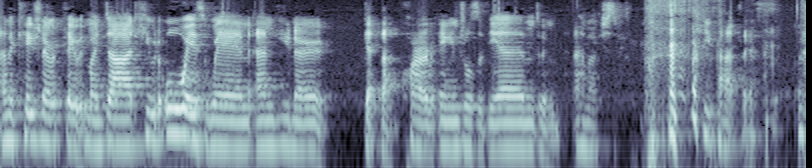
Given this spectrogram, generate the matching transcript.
and occasionally I would play it with my dad. He would always win and, you know, get that choir of angels at the end. And, and I just keep at this.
